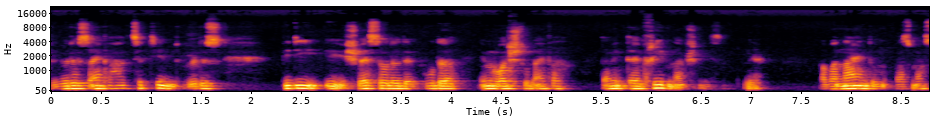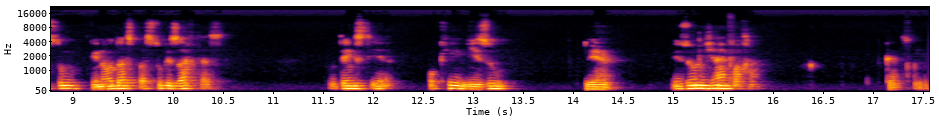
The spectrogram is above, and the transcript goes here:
Du würdest einfach akzeptieren. Du würdest wie die, Schwester oder der Bruder im Rollstuhl einfach damit deinen Frieden abschließen. Ja. Aber nein, du, was machst du? Genau das, was du gesagt hast. Du denkst dir, okay, wieso? Ja, Wieso nicht einfacher? ganz genau.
